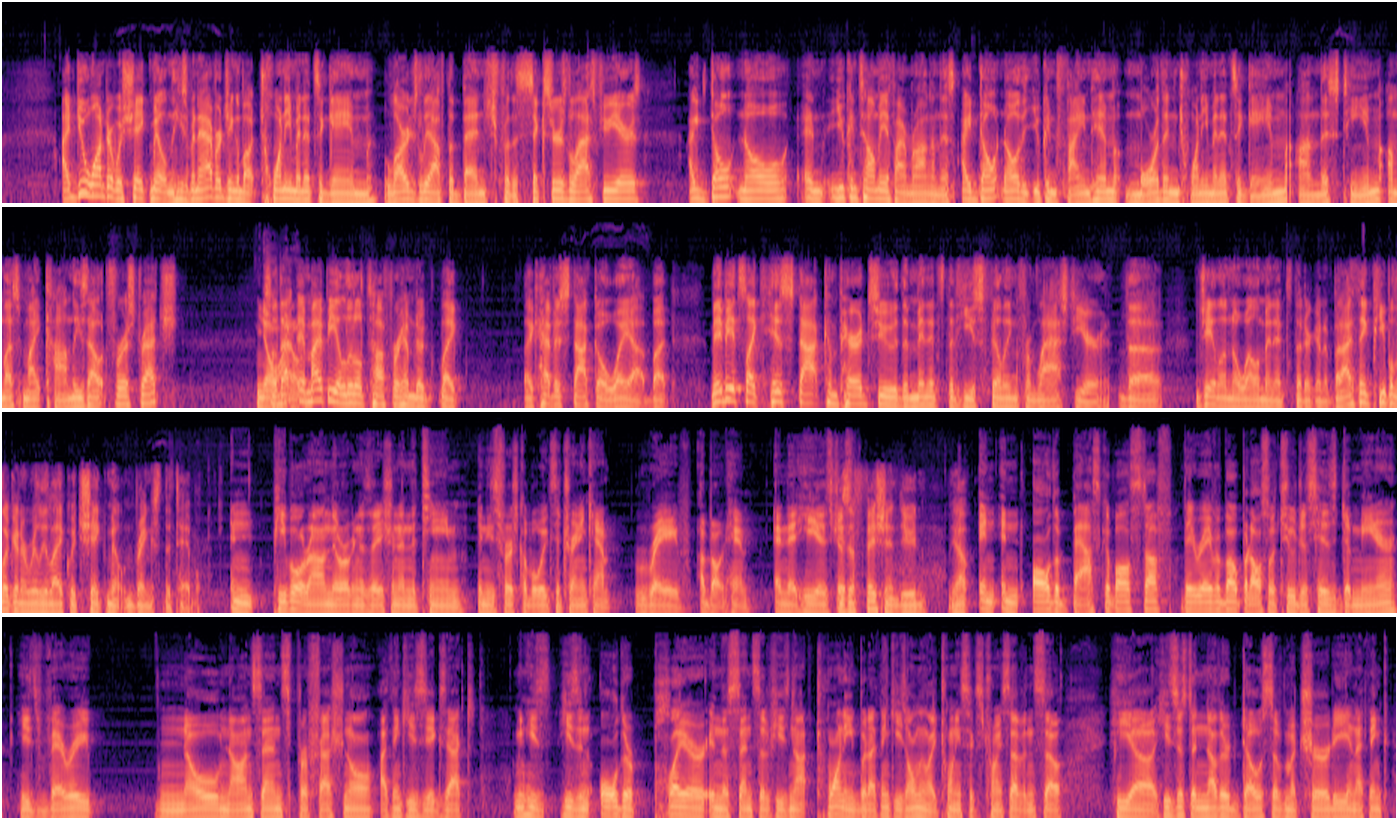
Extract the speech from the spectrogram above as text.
I do wonder with Shake Milton, he's been averaging about 20 minutes a game, largely off the bench for the Sixers the last few years. I don't know, and you can tell me if I'm wrong on this. I don't know that you can find him more than 20 minutes a game on this team unless Mike Conley's out for a stretch. No, so that it might be a little tough for him to like like have his stock go way up, but maybe it's like his stock compared to the minutes that he's filling from last year, the Jaylen Nowell minutes that are going to. But I think people are going to really like what Shake Milton brings to the table. And people around the organization and the team in these first couple of weeks of training camp rave about him and that he is just He's efficient, dude. Yep. In in all the basketball stuff they rave about, but also too just his demeanor. He's very no nonsense, professional. I think he's the exact I mean, he's he's an older player in the sense of he's not 20, but I think he's only like 26, 27. So he uh, he's just another dose of maturity. And I think,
